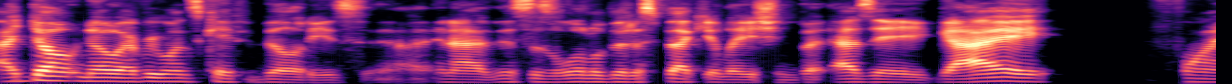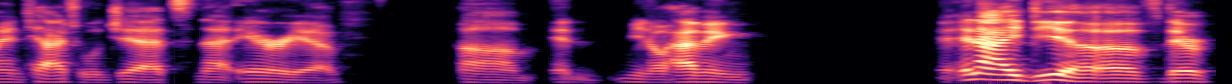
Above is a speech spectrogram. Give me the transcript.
I don't know everyone's capabilities, uh, and I, this is a little bit of speculation, but as a guy flying tactical jets in that area, um, and you know, having an idea of their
